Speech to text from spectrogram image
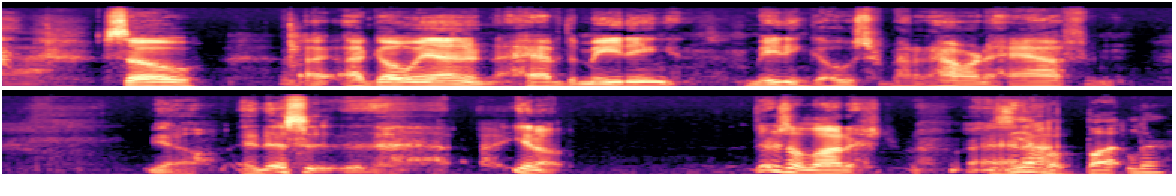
so I, I go in and I have the meeting. meeting goes for about an hour and a half, and you know, and this is, uh, you know, there's a lot of. Does he have a butler?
